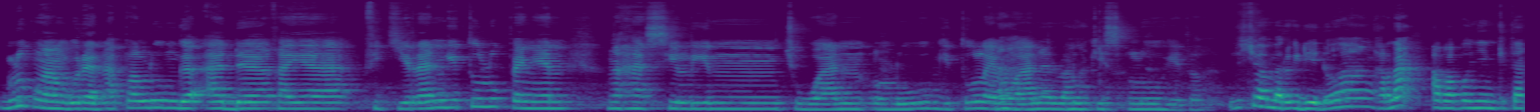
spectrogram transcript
lu pengangguran. Apa lu nggak ada kayak pikiran gitu lu pengen ngehasilin cuan lu gitu lewat Nah, bener banget lukis lu gitu. Itu cuma baru ide doang karena apa pun yang kita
